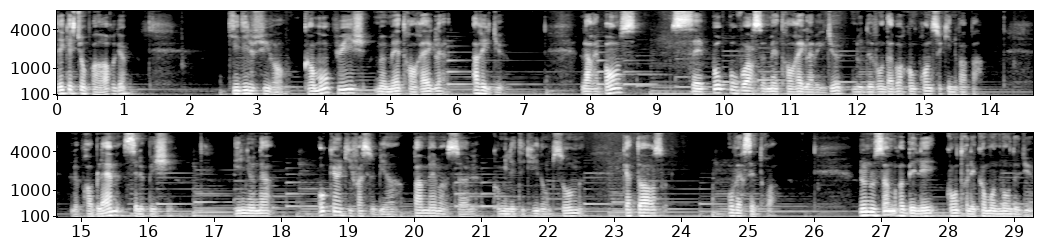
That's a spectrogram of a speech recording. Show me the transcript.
desquestions.org qui dit le suivant. Comment puis-je me mettre en règle avec Dieu? La réponse, c'est pour pouvoir se mettre en règle avec Dieu, nous devons d'abord comprendre ce qui ne va pas. Le problème, c'est le péché. Il n'y en a aucun qui fasse le bien, pas même un seul, comme il est écrit dans Psaume 14 au verset 3. Nous nous sommes rebellés contre les commandements de Dieu.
